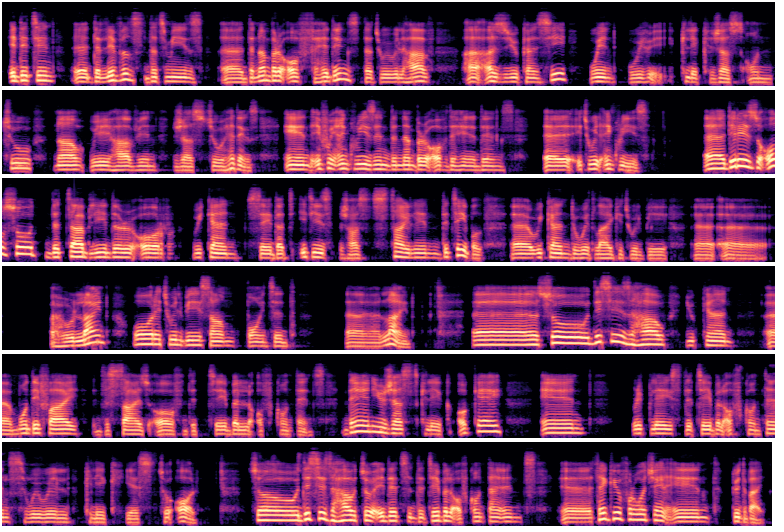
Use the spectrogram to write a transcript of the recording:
editing uh, the levels. That means uh, the number of headings that we will have. Uh, as you can see when we click just on two now we have in just two headings. And if we increase in the number of the headings uh, it will increase. Uh, there is also the tab leader or we can say that it is just styling the table uh, we can do it like it will be uh, uh, a whole line or it will be some pointed uh, line. So this is how you can uh, modify the size of the table of contents. Then you just click OK and replace the table of contents. We will click yes to all. So this is how to edit the table of contents. Uh, thank you for watching and goodbye.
